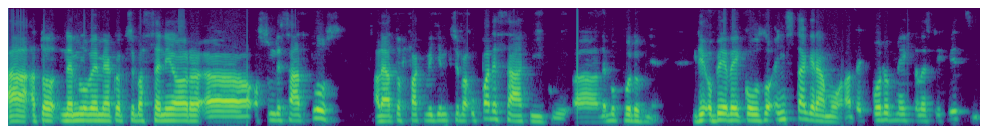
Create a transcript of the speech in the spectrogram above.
a, a to nemluvím jako třeba senior uh, 80+, plus, ale já to fakt vidím třeba u padesátníků uh, nebo podobně, kdy objeví kouzlo Instagramu a teď podobných těch věcí.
